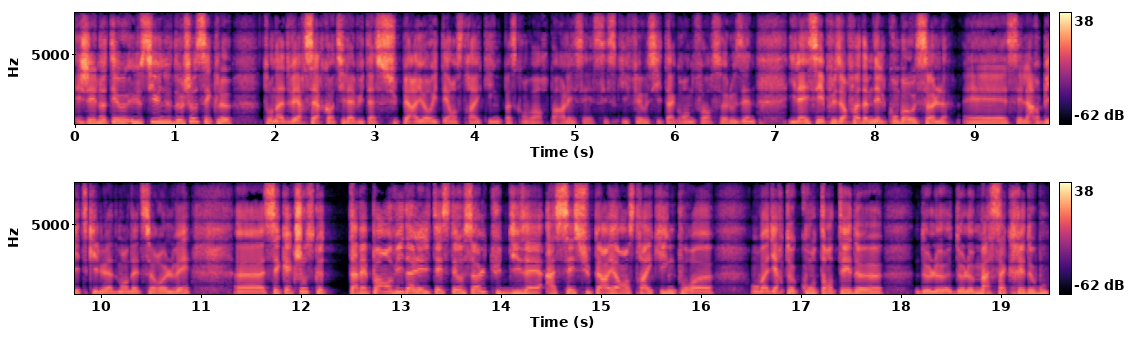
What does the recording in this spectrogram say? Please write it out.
J'ai noté aussi une ou deux choses, c'est que le, ton adversaire, quand il a vu ta supériorité en striking, parce qu'on va en reparler, c'est ce qui fait aussi ta grande force, Louzen, il a essayé plusieurs fois d'amener le combat au sol. Et c'est l'arbitre qui lui a demandé de se relever. Euh, c'est quelque chose que t'avais pas envie d'aller le tester au sol? Tu te disais assez supérieur en striking pour, euh, on va dire, te contenter de, de, le, de le massacrer debout?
